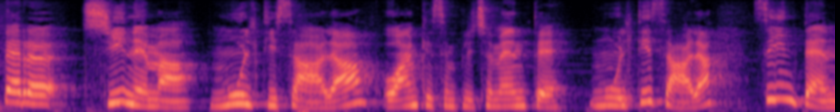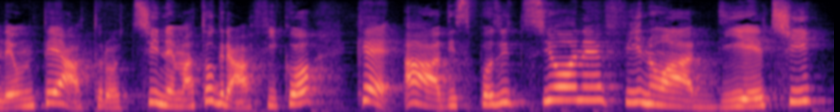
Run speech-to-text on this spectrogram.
Per cinema multisala o anche semplicemente multisala si intende un teatro cinematografico che ha a disposizione fino a 10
